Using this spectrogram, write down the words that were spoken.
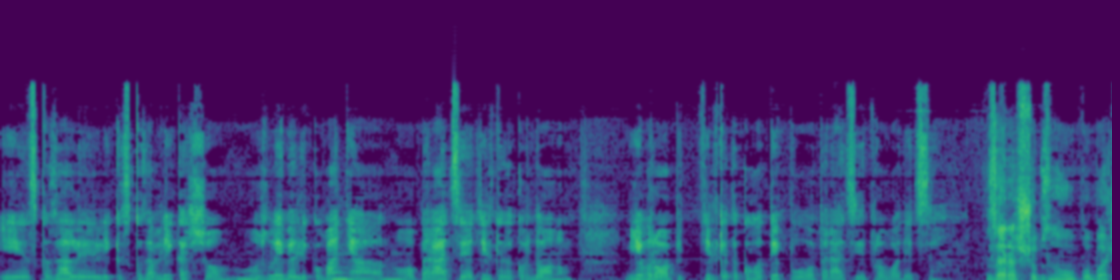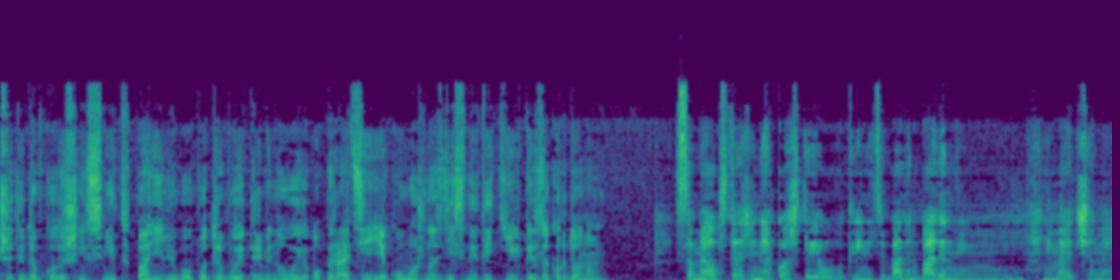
І сказали, лік- сказав лікар, що можливе лікування, ну, операція тільки за кордоном. В Європі тільки такого типу операції проводяться. Зараз, щоб знову побачити довколишній світ, пані Любов потребує термінової операції, яку можна здійснити тільки за кордоном. Саме обстеження коштує в клініці Баден-Баден Німеччини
